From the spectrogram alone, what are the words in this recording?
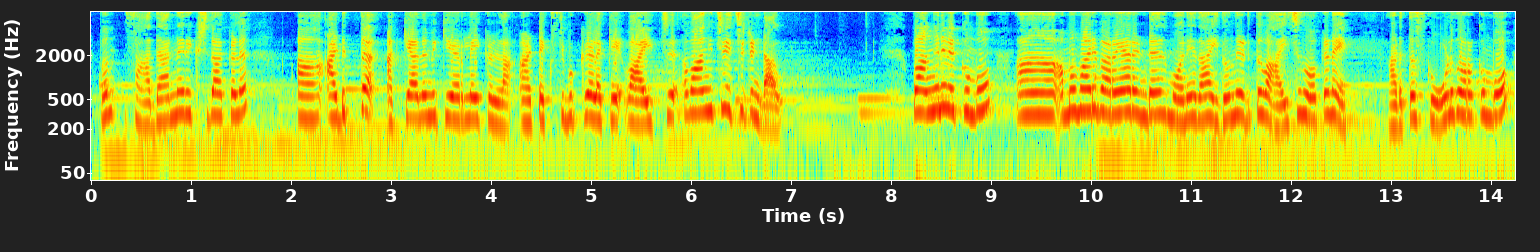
അപ്പം സാധാരണ രക്ഷിതാക്കൾ അടുത്ത അക്കാദമിക് ഇയറിലേക്കുള്ള ആ ടെക്സ്റ്റ് ബുക്കുകളൊക്കെ വായിച്ച് വാങ്ങിച്ചു വെച്ചിട്ടുണ്ടാവും. അപ്പൊ അങ്ങനെ വെക്കുമ്പോ അമ്മമാര് പറയാറുണ്ട് മോനെ ഇതാ ഇതൊന്ന് എടുത്ത് വായിച്ചു നോക്കണേ. അടുത്ത സ്കൂൾ തുറക്കുമ്പോ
